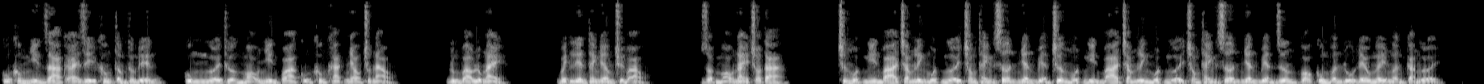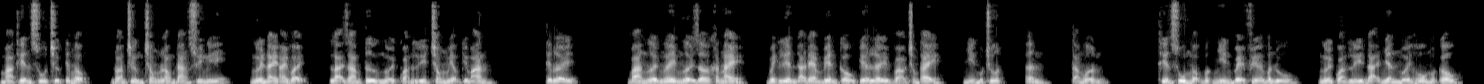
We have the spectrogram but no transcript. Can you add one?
cũng không nhìn ra cái gì không tầm thường đến, cùng người thường máu nhìn qua cũng không khác nhau chút nào. Đúng vào lúc này, bích liên thanh âm truyền bảo, giọt máu này cho ta chương một nghìn ba trăm linh một người trong thành sơn nhân biện chương một nghìn ba trăm linh một người trong thành sơn nhân biện dương võ cùng vân Vũ đều ngây ngẩn cả người mà thiên su trực tiếp ngậm, đoán chừng trong lòng đang suy nghĩ người này ai vậy lại dám từ người quản lý trong miệng kiếm ăn. Tiếp lấy ba người ngây người giờ khắc này bích liên đã đem viên cầu kia lấy vào trong tay nhìn một chút "Ừm, ta muốn. Thiên su ngậm bức nhìn về phía vân đu người quản lý đại nhân mới hô một câu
